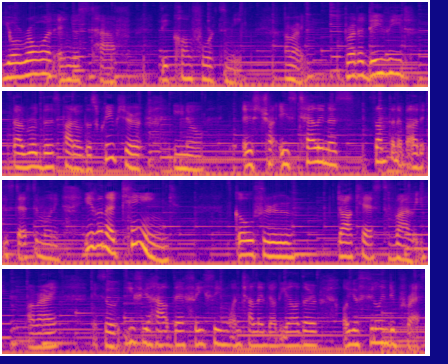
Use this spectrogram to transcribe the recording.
Your rod and your staff, they comfort me. All right, Brother David, that wrote this part of the scripture, you know, is, is telling us something about his testimony. Even a king go through darkest valley. All right. So if you're out there facing one challenge or the other, or you're feeling depressed,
